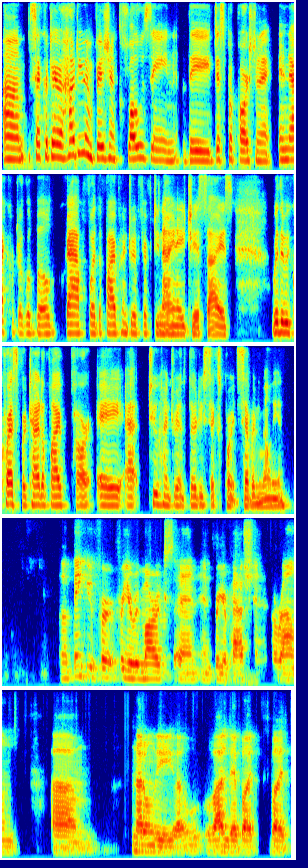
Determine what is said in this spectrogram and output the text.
Um, Secretary, how do you envision closing the disproportionate inequitable gap for the 559 HSIs? with a request for Title V Part A at 236.7 million. Uh, thank you for, for your remarks and, and for your passion around um, not only uh, Uvalde, but, but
